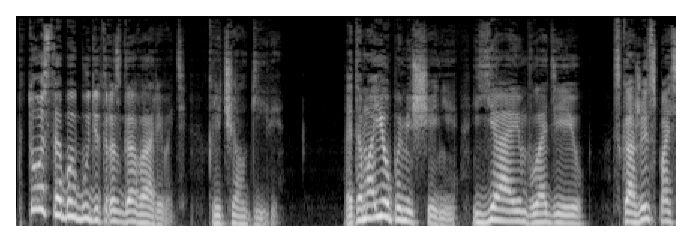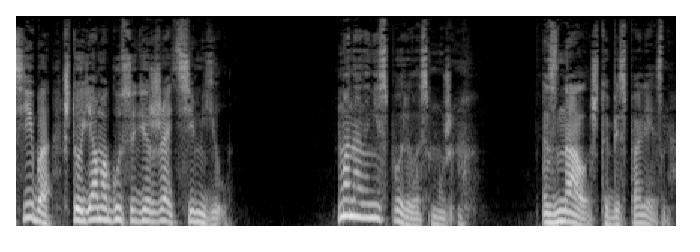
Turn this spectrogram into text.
Кто с тобой будет разговаривать?» — кричал Гиви. «Это мое помещение, я им владею. Скажи спасибо, что я могу содержать семью». Манана не спорила с мужем. Знала, что бесполезно.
